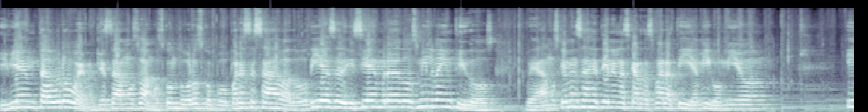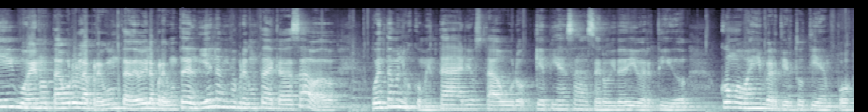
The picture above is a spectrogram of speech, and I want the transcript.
Y bien, Tauro, bueno, aquí estamos, vamos con tu horóscopo para este sábado, 10 de diciembre de 2022. Veamos qué mensaje tienen las cartas para ti, amigo mío. Y bueno, Tauro, la pregunta de hoy, la pregunta del día es la misma pregunta de cada sábado. Cuéntame en los comentarios, Tauro, qué piensas hacer hoy de divertido, cómo vas a invertir tu tiempo.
